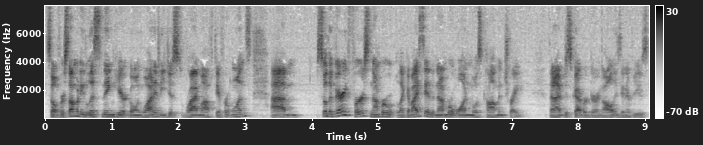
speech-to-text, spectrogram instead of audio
So for somebody listening here going, why did he just rhyme off different ones? Um, so the very first number, like if I say the number one most common trait that I've discovered during all these interviews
